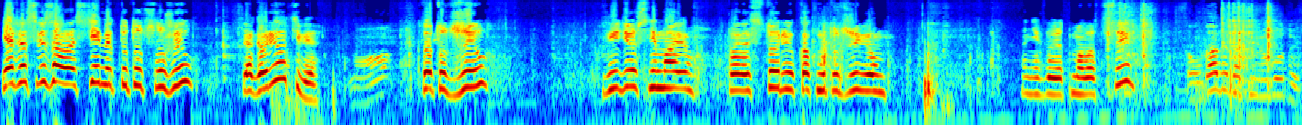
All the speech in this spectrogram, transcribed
Я же связалась с теми, кто тут служил. Я говорила тебе? Но Кто тут жил. Видео снимаю по историю, как мы тут живем. Они говорят, молодцы, солдаты так не работают.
